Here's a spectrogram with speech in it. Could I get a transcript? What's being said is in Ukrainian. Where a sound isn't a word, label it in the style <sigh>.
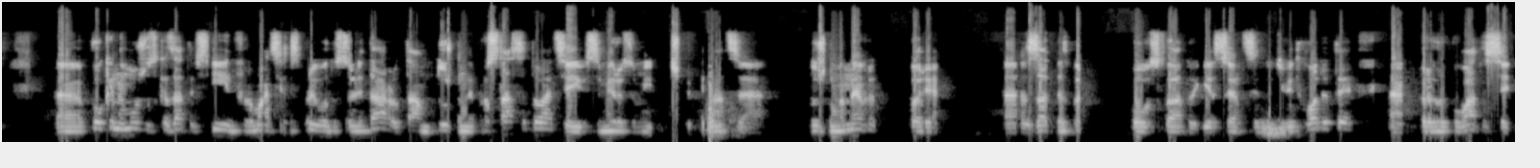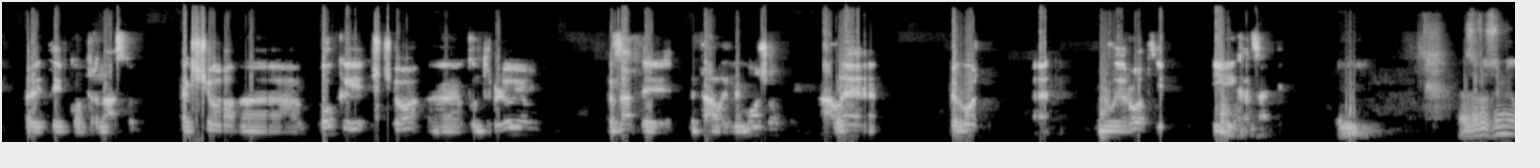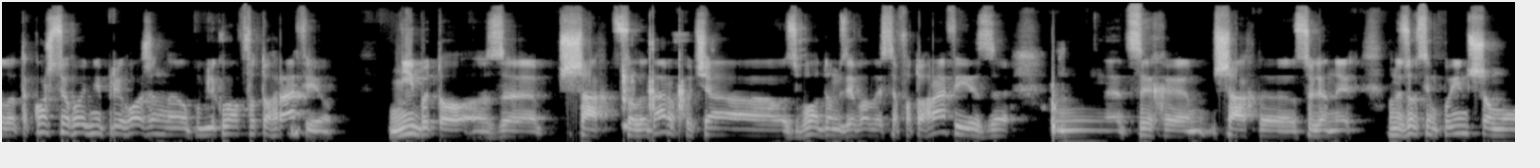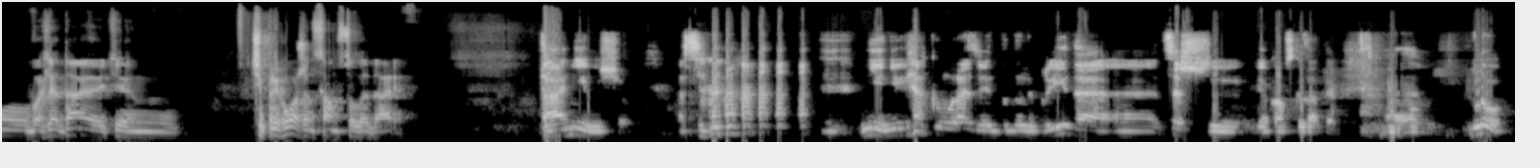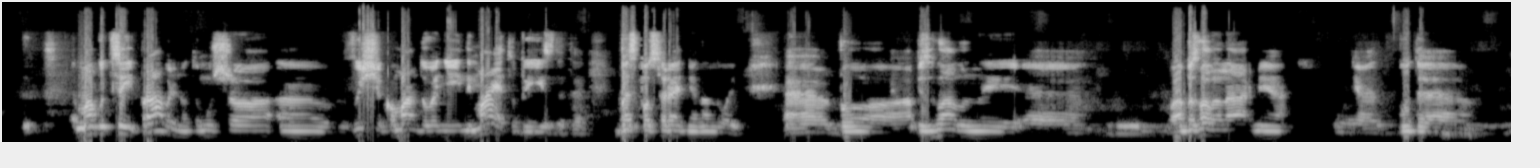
Е, поки не можу сказати всі інформації з приводу Солідару. Там дуже непроста ситуація, і самі розумієте, що це дуже маневрена історія. Е, задля збереження складу є сенс іноді відходити, е, перегрупуватися перейти в контрнаступ. Так що е, поки що контролюємо, казати деталі не можу, але пригожу милий рот і кацапі. Зрозуміло. Також сьогодні Пригожин опублікував фотографію, нібито з шахт Солидар. Хоча згодом з'явилися фотографії з цих е, шахт е, соляних. Вони зовсім по-іншому виглядають. Ем, чи Пригожин сам в Солидарі? Та ні, ви що. <laughs> Ні, ні в якому разі він туди не приїде. Е, це ж, як вам сказати, ну. Мабуть, це і правильно, тому що е, вище командування і не має туди їздити безпосередньо на нуль. Е, бо обезглавлений, е, обезглавлена армія е, буде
